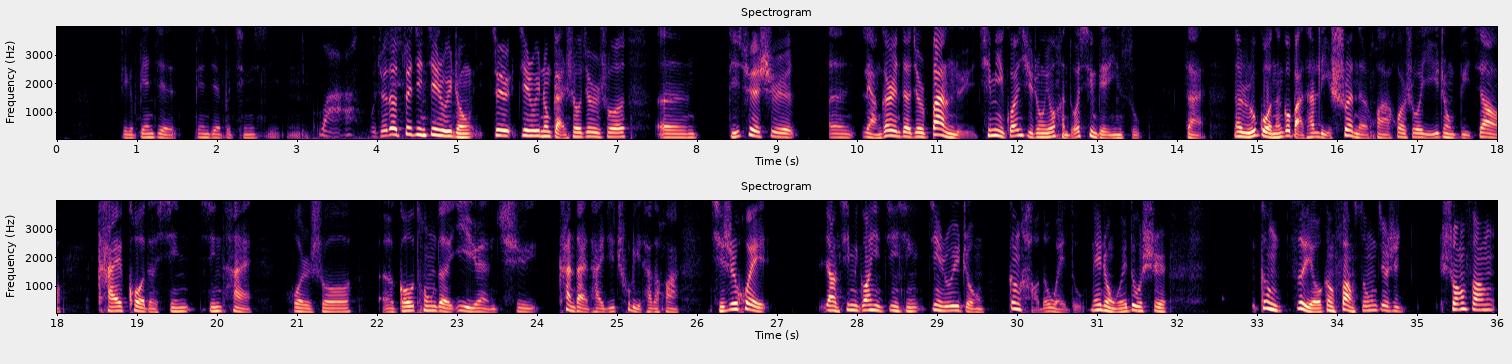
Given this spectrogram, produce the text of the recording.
这个边界边界不清晰，嗯。哇，我觉得最近进入一种最进入一种感受，就是说，嗯，的确是，嗯，两个人的就是伴侣亲密关系中有很多性别因素在。那如果能够把它理顺的话，或者说以一种比较开阔的心心态，或者说呃沟通的意愿去看待它以及处理它的话，其实会让亲密关系进行进入一种更好的维度。那种维度是更自由、更放松，就是双方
